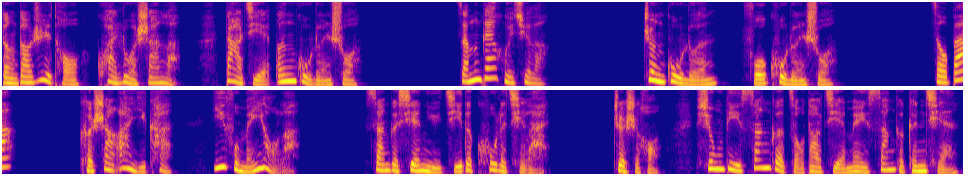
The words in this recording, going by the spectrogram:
等到日头快落山了，大姐恩固伦说：“咱们该回去了。”正固伦、佛库伦说：“走吧。”可上岸一看，衣服没有了，三个仙女急得哭了起来。这时候，兄弟三个走到姐妹三个跟前，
